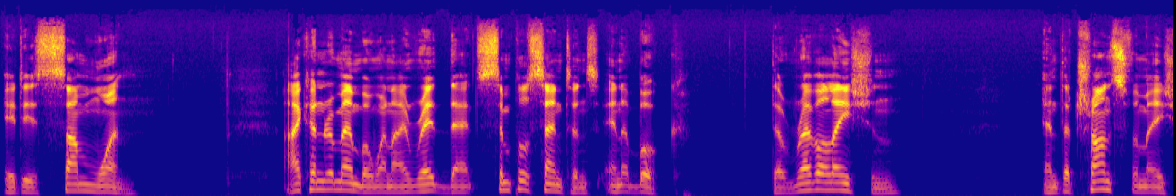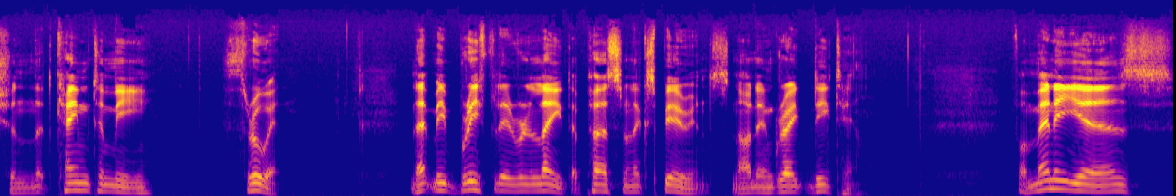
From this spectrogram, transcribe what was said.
it is someone. I can remember when I read that simple sentence in a book, the revelation and the transformation that came to me through it. Let me briefly relate a personal experience, not in great detail. For many years,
